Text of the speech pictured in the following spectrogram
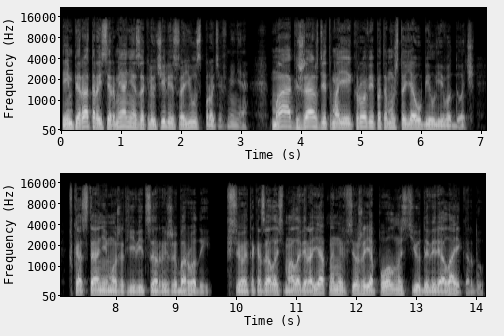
Император и сермяне заключили союз против меня. Маг жаждет моей крови, потому что я убил его дочь. В Кастане может явиться Рыжебородый. Все это казалось маловероятным, и все же я полностью доверял Айкарду.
